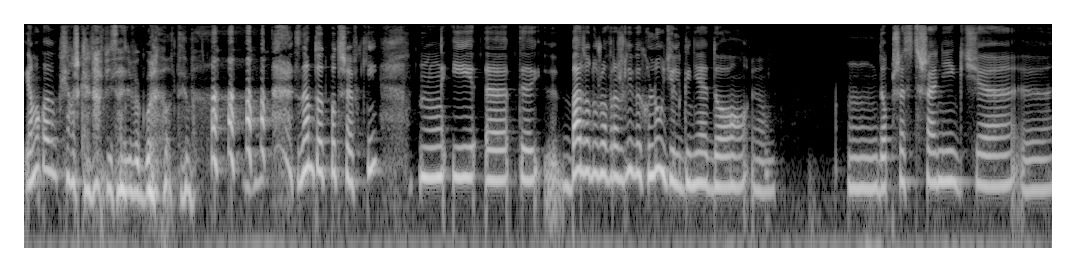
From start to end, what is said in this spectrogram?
Ja mogłabym książkę napisać w ogóle o tym. Znam to od podszewki mm, i e, bardzo dużo wrażliwych ludzi lgnie do, mm, do przestrzeni, gdzie e,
